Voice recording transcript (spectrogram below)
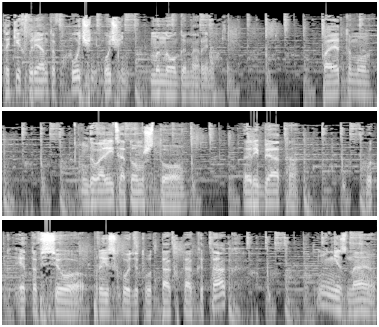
Таких вариантов очень-очень много на рынке. Поэтому говорить о том, что ребята, вот это все происходит вот так, так и так, не знаю.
